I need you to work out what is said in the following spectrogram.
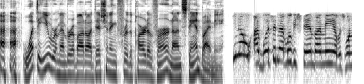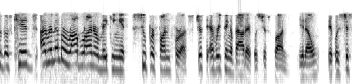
What do you remember about auditioning for the part of Vern on Stand By Me? I was in that movie Stand By Me. I was one of those kids. I remember Rob Reiner making it super fun for us. Just everything about it was just fun. You know, it was just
